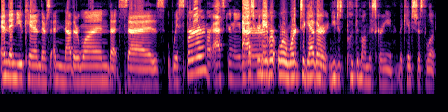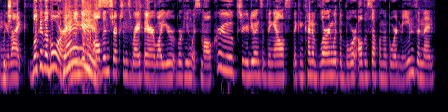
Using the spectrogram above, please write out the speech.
and then you can. There's another one that says whisper or ask your neighbor. ask your neighbor or work together and you just put them on the screen the kids just look And which you're like, look at the board, and you give them all the instructions right there while you're working with small groups or you're doing something else. They can kind of learn what the board, all the stuff on the board means, and then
